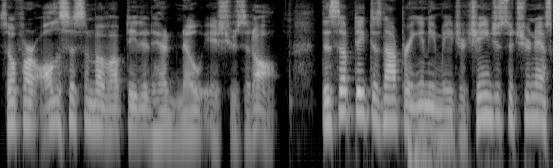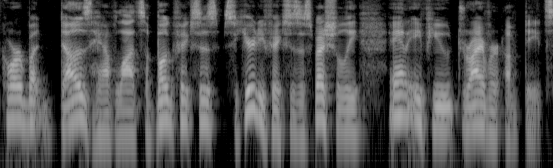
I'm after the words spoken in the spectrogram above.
So far, all the systems I've updated had no issues at all. This update does not bring any major changes to TrueNAS Core, but does have lots of bug fixes, security fixes especially, and a few driver updates.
